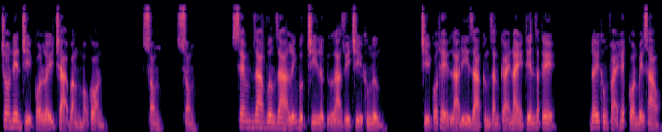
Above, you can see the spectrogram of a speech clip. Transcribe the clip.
cho nên chỉ có lấy trả bằng máu còn. Xong xong. Xem ra vương gia lĩnh vực chi lực là duy trì không ngừng. Chỉ có thể là đi ra cứng rắn cái này thiên giác tê. Đây không phải hết con bề sao?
